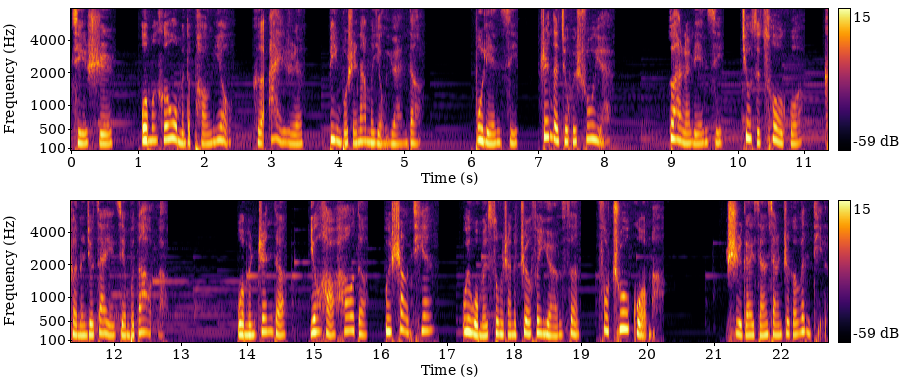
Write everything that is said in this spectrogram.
其实，我们和我们的朋友和爱人并不是那么有缘的。不联系真的就会疏远，断了联系就此错过，可能就再也见不到了。我们真的有好好的为上天为我们送上的这份缘分付出过吗？是该想想这个问题了，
